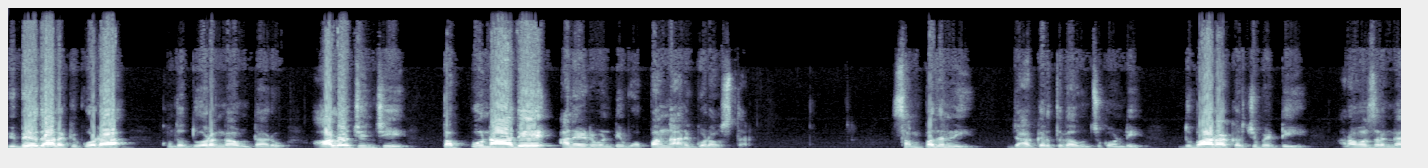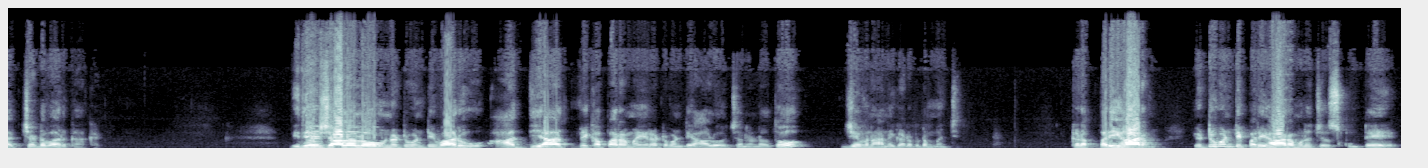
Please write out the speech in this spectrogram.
విభేదాలకి కూడా కొంత దూరంగా ఉంటారు. ఆలోచించి తప్పు నాదే అనేటువంటి ఒప్పందానికి కూడా వస్తారు. సంపదని జాగ్రత్తగా ఉంచుకోండి. దుబారా ఖర్చు పెట్టి అనవసరంగా చెడ్డవారు కాకండి. విదేశాలలో ఉన్నటువంటి వారు ఆధ్యాత్మిక పరమైనటువంటి ఆలోచనలతో జీవనాన్ని గడపడం మంచిది. ఇక్కడ పరిహారం ఎటువంటి పరిహారములు చేసుకుంటే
